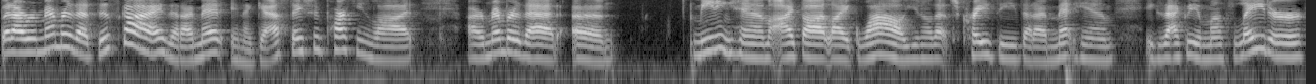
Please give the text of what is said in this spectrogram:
But I remember that this guy that I met in a gas station parking lot, I remember that um, meeting him, I thought, like, wow, you know, that's crazy that I met him exactly a month later.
